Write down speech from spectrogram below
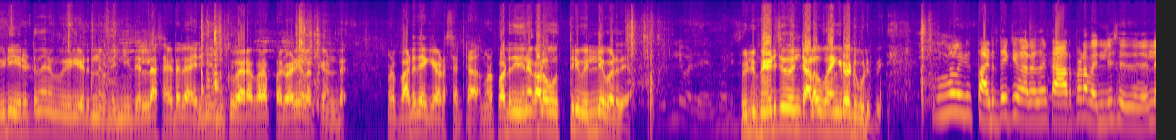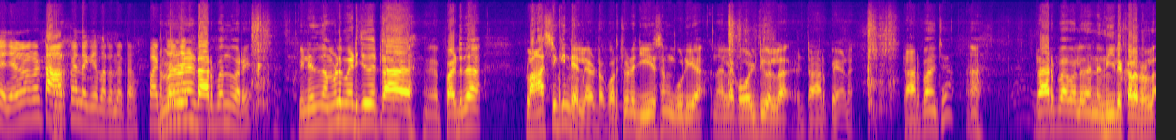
വീഡിയോ ഇരുട്ടുന്നതിന് വീഡിയോ ഇടുന്നുള്ളൂ ഇനി ഇതെല്ലാം അരിഞ്ഞ് നമുക്ക് വേറെ കുറേ പരിപാടികളൊക്കെ ഉണ്ട്. നമ്മുടെ പടുതയൊക്കെ അവിടെ സെറ്റാണ് നമ്മുടെ പടുതി ഇതിനേക്കാളും ഒത്തിരി വലിയ പടുതയാണ് വലിയ മേടിച്ചത് അതിന്റെ അളവ് ഭയങ്കരമായിട്ട് കൂടിപ്പോയി. നിങ്ങൾ ഈ പടുത്തേക്ക് പറയുന്ന ടാർപ്പട വലിയ സൈസിന് അല്ലേ? ഞങ്ങളുടെ ടാർപ്പ എന്നൊക്കെ പറഞ്ഞിട്ടോ നമ്മൾ ടാർപ്പ എന്ന് പറയും. പിന്നെ ഇത് നമ്മൾ മേടിച്ചത് ടാ- പടുത പ്ലാസ്റ്റിക്കിന്റെ അല്ല കേട്ടോ? കുറച്ചുകൂടെ ജി എസ് എം കൂടിയ നല്ല ക്വാളിറ്റി ഉള്ള ടാർപ്പയാണ്. ടാർപ്പ എന്ന് വെച്ചാൽ ആ ടാർപ്പ പോലെ തന്നെ നീല കളറുള്ള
